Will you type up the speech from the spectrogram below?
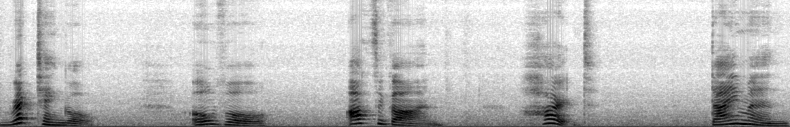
rectangle, oval, octagon, heart, diamond,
